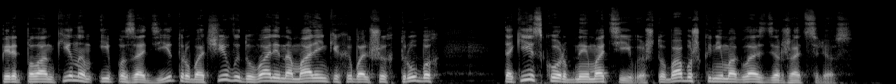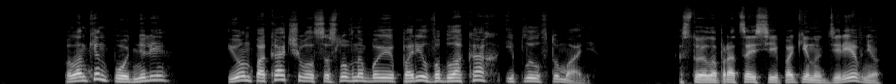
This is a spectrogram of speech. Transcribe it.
Перед паланкином и позади трубачи выдували на маленьких и больших трубах такие скорбные мотивы, что бабушка не могла сдержать слез. Паланкин подняли, и он покачивался, словно бы парил в облаках и плыл в тумане. Стоило процессии покинуть деревню,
